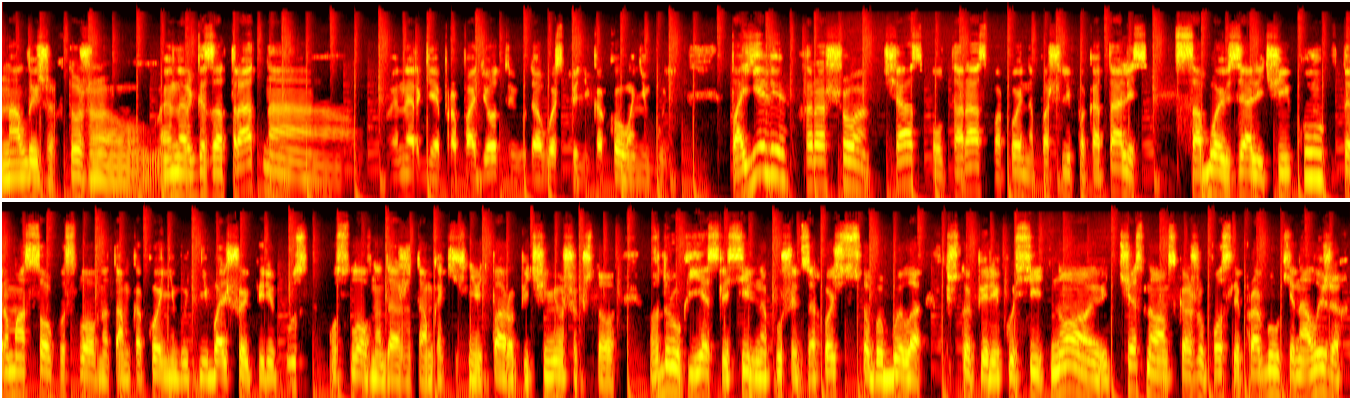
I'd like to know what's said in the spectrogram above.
на лыжах. Тоже энергозатратно, энергия пропадет и удовольствия никакого не будет. Поели хорошо, час-полтора спокойно пошли покатались, с собой взяли чайку, термосок условно, там какой-нибудь небольшой перекус, условно даже там каких-нибудь пару печенюшек, что вдруг, если сильно кушать захочется, чтобы было что перекусить. Но, честно вам скажу, после прогулки на лыжах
